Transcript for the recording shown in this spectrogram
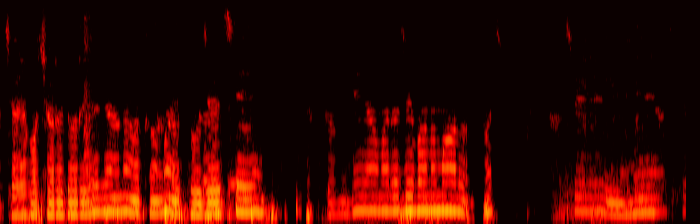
হাজার বছর ধরে জানো তোমায় খুঁজেছি। তুমি আমার জীবন মর আছে আজকে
